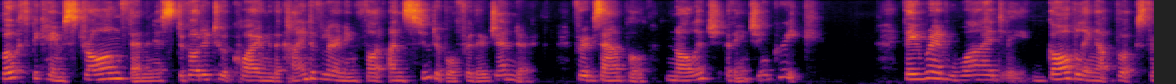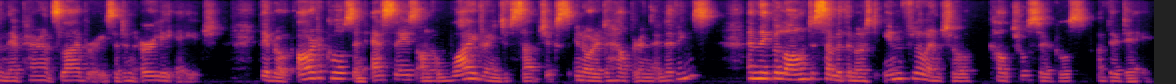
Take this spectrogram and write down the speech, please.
Both became strong feminists devoted to acquiring the kind of learning thought unsuitable for their gender. For example, knowledge of ancient Greek. They read widely, gobbling up books from their parents' libraries at an early age. They wrote articles and essays on a wide range of subjects in order to help earn their livings, and they belonged to some of the most influential cultural circles of their day.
